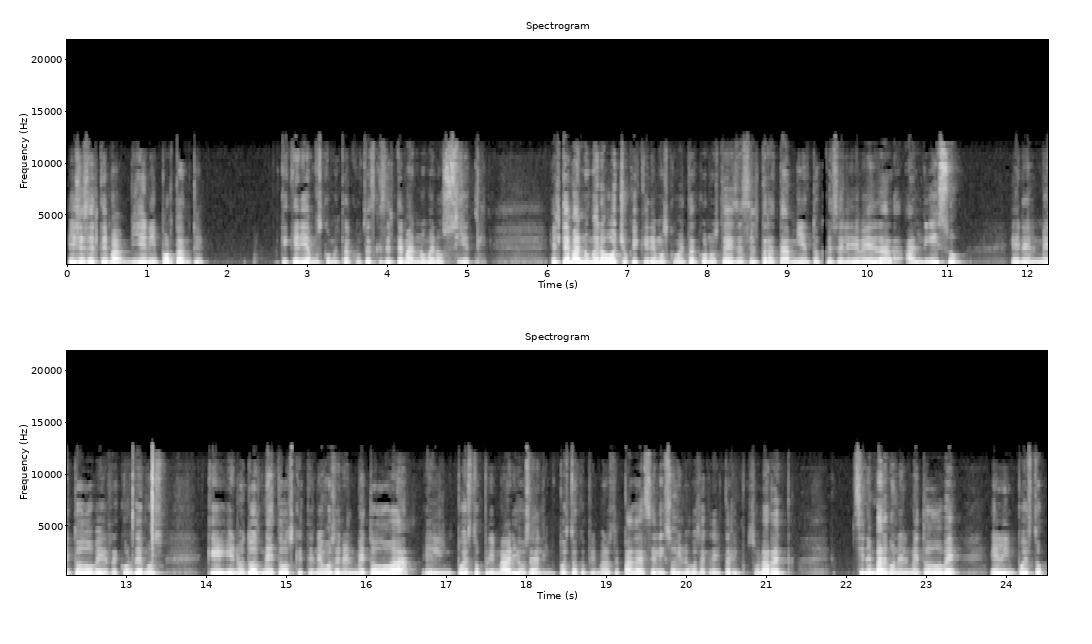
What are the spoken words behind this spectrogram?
ese es el tema bien importante que queríamos comentar con ustedes, que es el tema número 7. El tema número 8 que queremos comentar con ustedes es el tratamiento que se le debe dar al ISO en el método B. Recordemos que en los dos métodos que tenemos, en el método A, el impuesto primario, o sea, el impuesto que primero se paga es el ISO y luego se acredita el impuesto a la renta. Sin embargo, en el método B, el impuesto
